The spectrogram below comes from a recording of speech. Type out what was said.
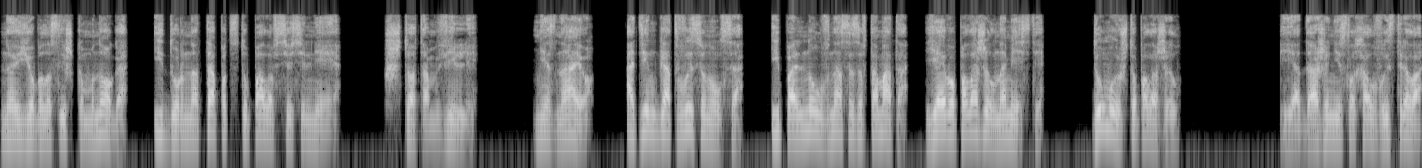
Но ее было слишком много, и дурнота подступала все сильнее. «Что там, Вилли?» «Не знаю. Один гад высунулся и пальнул в нас из автомата. Я его положил на месте. Думаю, что положил». «Я даже не слыхал выстрела.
